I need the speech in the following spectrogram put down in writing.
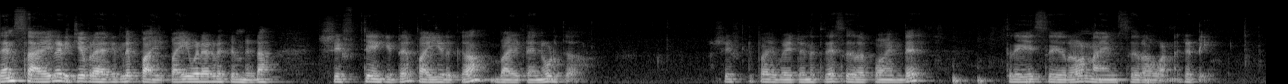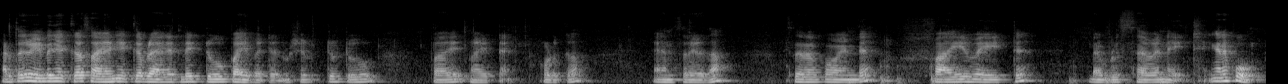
ദെൻ സൈൻ അടിക്കുക. ബ്രാക്കറ്റിൽ പൈ പൈ ഇവിടെ കിടക്കുന്നുണ്ട് കേട്ടോ ഷിഫ്റ്റ് ആക്കിയിട്ട് പൈ എടുക്കുക ബൈ ടെൻ കൊടുക്കുക. ഷിഫ്റ്റ് പൈ ബൈ ടെൻ എത്ര zero point three zero nine zero one കിട്ടി. അടുത്തത് വീണ്ടും ഞെക്കുക. സൈൻ ഞെക്കുക. ബ്രാക്കറ്റിൽ two pi by ten shift two pi by ten കൊടുക്കുക. ആൻസർ എഴുതാം zero point five eight double seven eight ഇങ്ങനെ പോവും.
